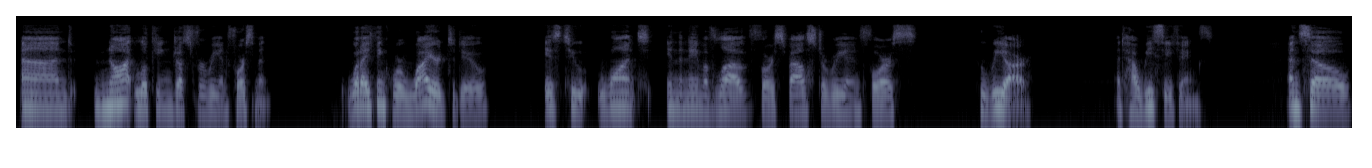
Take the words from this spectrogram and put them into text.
and not looking just for reinforcement. What I think we're wired to do is to want in the name of love for a spouse to reinforce who we are and how we see things. And so,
